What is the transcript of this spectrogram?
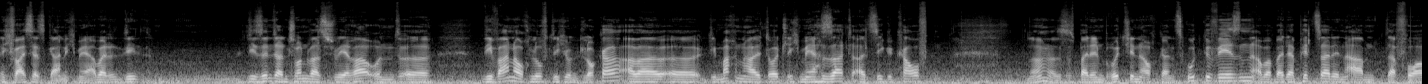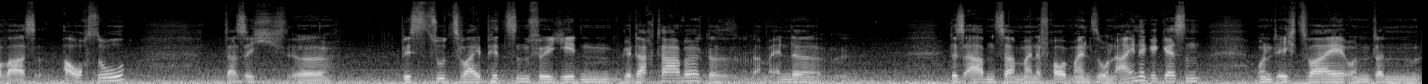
ich weiß jetzt gar nicht mehr, aber die, die sind dann schon was schwerer und äh, die waren auch luftig und locker, aber äh, die machen halt deutlich mehr satt als die gekauften. Ne? Das ist bei den Brötchen auch ganz gut gewesen, aber bei der Pizza den Abend davor war es auch so, dass ich äh, bis zu zwei Pizzen für jeden gedacht habe. Das, am Ende des Abends haben meine Frau und mein Sohn eine gegessen und ich zwei und dann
